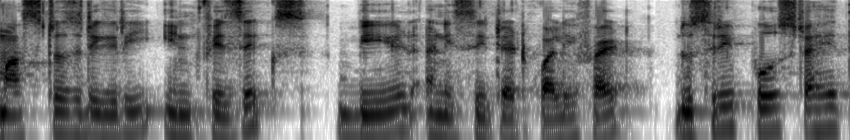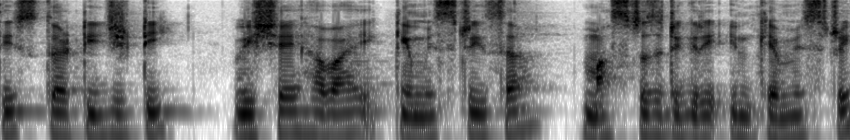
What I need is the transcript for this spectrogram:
masters degree in physics B Ed आणि सी टेट क्वालिफाईड दुसरी पोस्ट आहे ती सुद्धा टी जी टी विषय हवा आहे केमिस्ट्रीचा masters degree in chemistry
